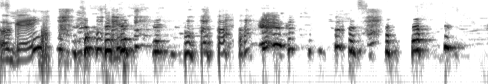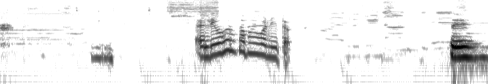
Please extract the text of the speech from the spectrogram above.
Ok. El dibujo está muy bonito. Sí.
